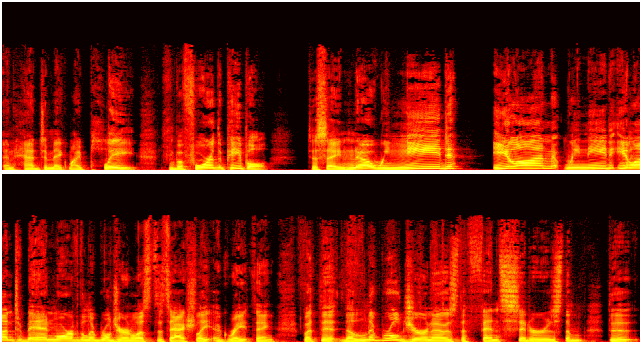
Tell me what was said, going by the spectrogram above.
and had to make my plea before the people to say, no, we need Elon, we need Elon to ban more of the liberal journalists. It's actually a great thing. But the, the liberal journos, the fence sitters, the, the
